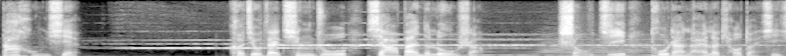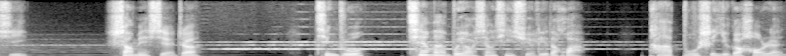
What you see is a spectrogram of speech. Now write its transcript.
搭红线。可就在青竹下班的路上，手机突然来了条短信息，上面写着：“青竹，千万不要相信雪莉的话，她不是一个好人。”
